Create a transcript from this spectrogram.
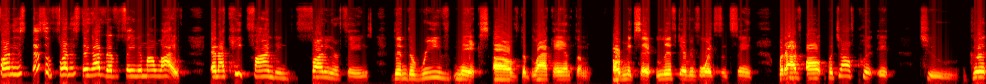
funniest. That's the funniest thing I've ever seen in my life. And I keep finding funnier things than the remix of the Black Anthem or mix it, lift every voice and sing. But I've all, but y'all put it to good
